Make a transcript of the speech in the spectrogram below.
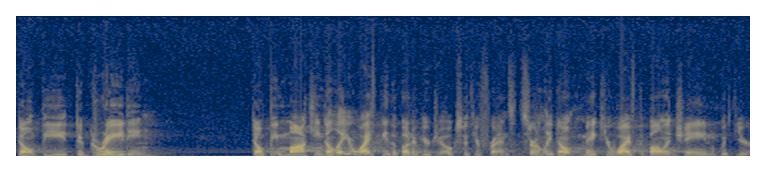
Don't be degrading. Don't be mocking. Don't let your wife be the butt of your jokes with your friends. And certainly don't make your wife the ball and chain with your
